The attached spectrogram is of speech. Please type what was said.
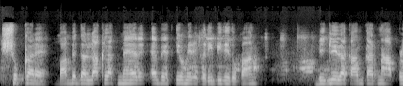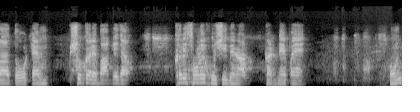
ਸ਼ੁਕਰ ਹੈ ਬਾਬੇ ਦਾ ਲੱਖ ਲੱਖ ਮਿਹਰ ਇਹ ਵੇਖਦੇ ਮੇਰੇ ਗਰੀਬੀ ਦੀ ਦੁਕਾਨ ਬਿਜਲੀ ਦਾ ਕੰਮ ਕਰਨਾ ਆਪਣਾ ਦੋ ਟਾਈਮ ਸ਼ੁਕਰ ਹੈ ਬਾਬੇ ਦਾ ਖਰੇ ਸੋਹਣੇ ਖੁਸ਼ੀ ਦੇ ਨਾਲ ਘਟਨੇ ਪਏ ਹੁਣ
